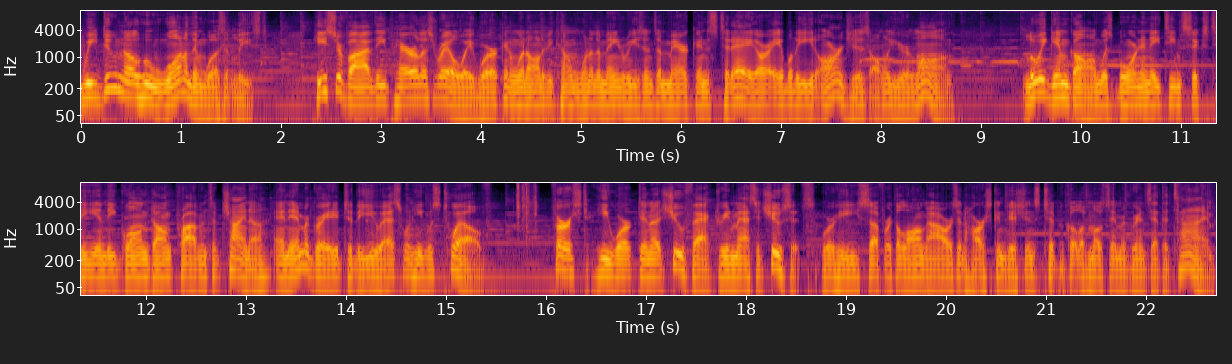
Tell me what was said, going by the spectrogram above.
we do know who one of them was at least. He survived the perilous railway work and went on to become one of the main reasons Americans today are able to eat oranges all year long. Louis Gim Gong was born in 1860 in the Guangdong province of China and immigrated to the U.S. when he was 12. First, he worked in a shoe factory in Massachusetts, where he suffered the long hours and harsh conditions typical of most immigrants at the time.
